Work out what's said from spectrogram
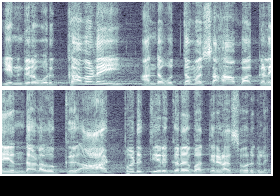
என்கிற ஒரு கவலை அந்த உத்தம சஹாபாக்களை எந்த அளவுக்கு ஆட்படுத்தி இருக்கிறது பார்த்தீர்களா சோர்களே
